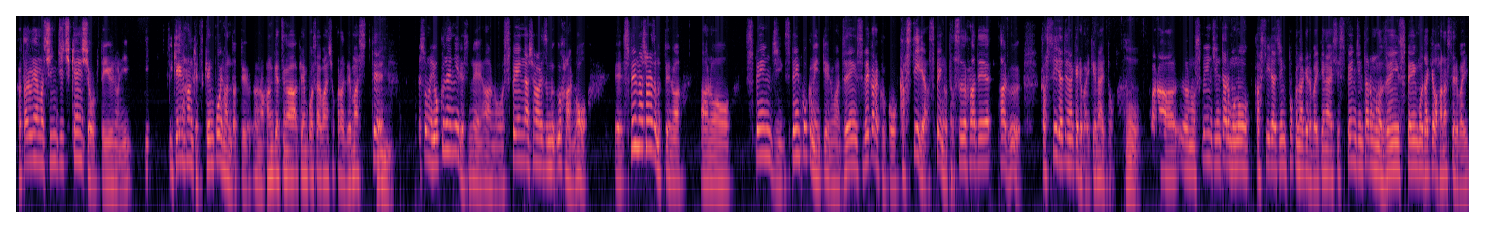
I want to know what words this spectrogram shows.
カタルニアの新自治憲章っていうのに、違憲判決、憲法違反だっていうあの判決が憲法裁判所から出まして、うん、その翌年にですね、あの、スペインナショナリズム右派のえスペインナショナリズムっていうのは、あの、スペイン人、スペイン国民っていうのは全員すべからくこうカスティーリャ、スペインの多数派であるカスティーリャでなければいけないと。だからあの、スペイン人たるもの、カスティーリャ人っぽくなければいけないし、スペイン人たるもの全員スペイン語だけを話してればいい、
